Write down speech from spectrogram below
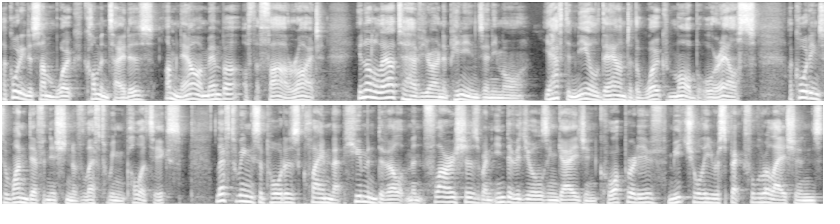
According to some woke commentators, I'm now a member of the far right. You're not allowed to have your own opinions anymore. You have to kneel down to the woke mob or else. According to one definition of left-wing politics, Left-wing supporters claim that human development flourishes when individuals engage in cooperative, mutually respectful relations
